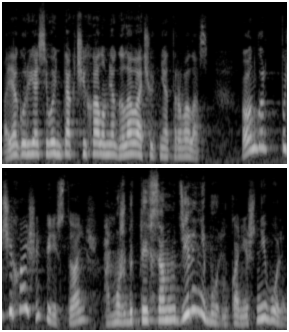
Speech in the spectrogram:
А я говорю, я сегодня так чихал, у меня голова чуть не оторвалась. А он говорит, почихаешь и перестанешь. А может быть, ты и в самом деле не болен? Ну, конечно, не болен.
